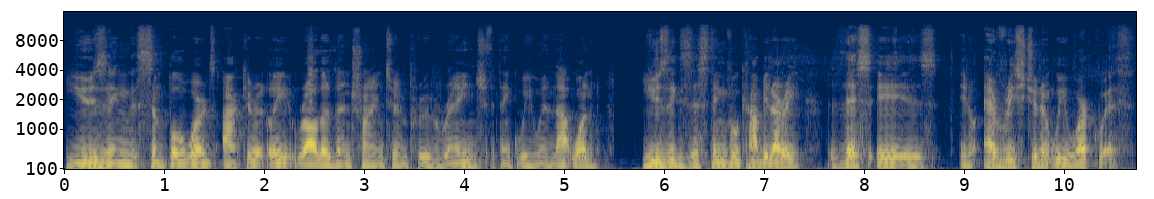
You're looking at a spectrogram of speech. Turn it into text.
using the simple words accurately rather than trying to improve range. I think we win that one. Use existing vocabulary. This is, you know, every student we work with,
